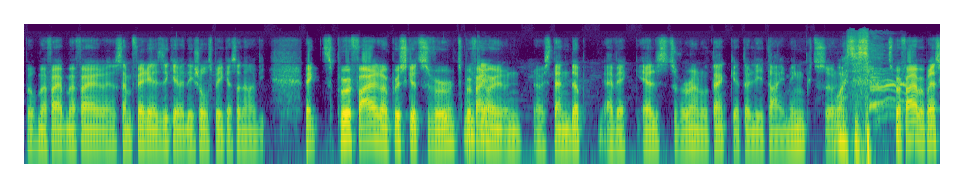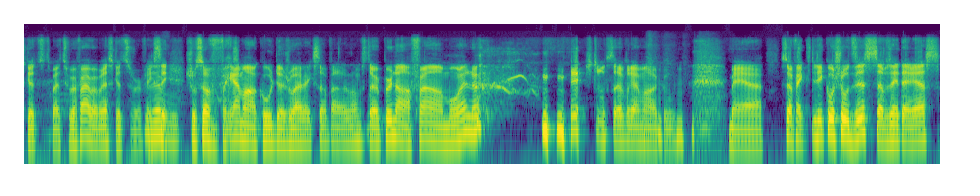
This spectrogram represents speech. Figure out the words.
peux me faire, me faire, ça me fait réaliser qu'il y avait des choses pires que ça dans la vie. Fait que tu peux faire un peu ce que tu veux. Tu peux faire un, un- un stand-up avec elle si tu veux, en autant que tu as les timings puis tout ça. Ouais, c'est ça. Tu peux faire à peu près ce que tu, tu peux- tu peux faire à peu près ce que tu veux. Fait que je trouve ça vraiment cool de jouer avec ça, par exemple. C'est un peu d'enfant en moi, là. Mais je trouve ça vraiment cool. Mais euh, ça fait que l'Eco Show 10, si ça vous intéresse,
